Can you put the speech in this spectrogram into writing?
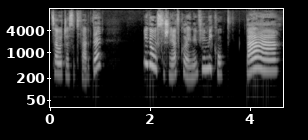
cały czas otwarte. I do usłyszenia w kolejnym filmiku. Pa!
